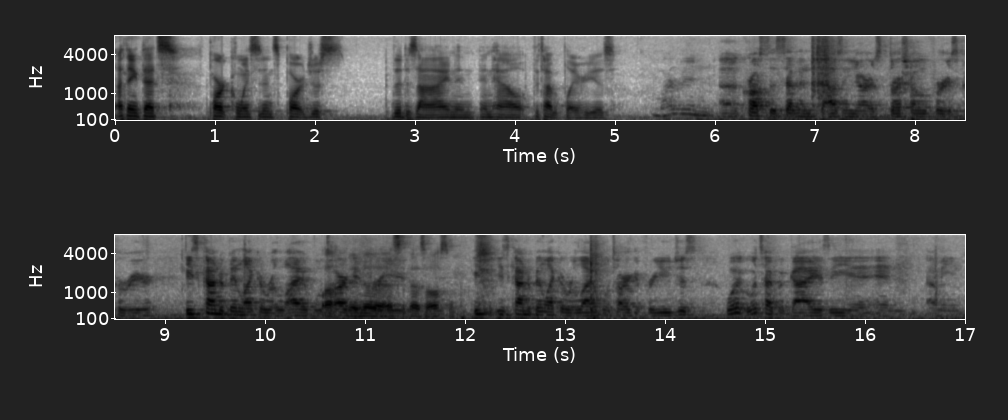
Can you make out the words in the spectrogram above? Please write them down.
I think that's part coincidence, part just the design and, and how the type of player he is. Marvin uh, crossed the 7,000 yards threshold for his career. He's kind of been like a reliable Wow, target for that. That's, you. that's awesome. He's, he's kind of been like a reliable target for you. Just what, what type of guy is he? And, and I mean,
